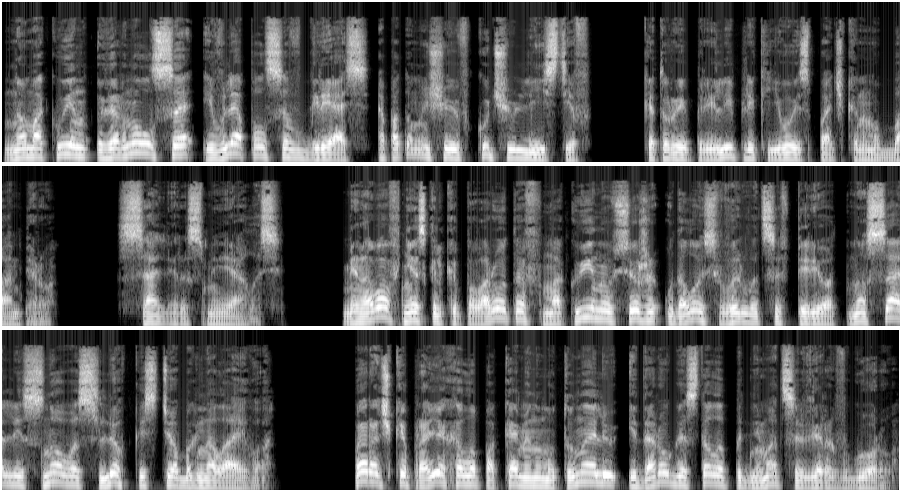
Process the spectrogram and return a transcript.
но Маккуин вернулся и вляпался в грязь, а потом еще и в кучу листьев, которые прилипли к его испачканному бамперу. Салли рассмеялась. Миновав несколько поворотов, Маккуину все же удалось вырваться вперед, но Салли снова с легкостью обогнала его. Парочка проехала по каменному туннелю, и дорога стала подниматься вверх в гору.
